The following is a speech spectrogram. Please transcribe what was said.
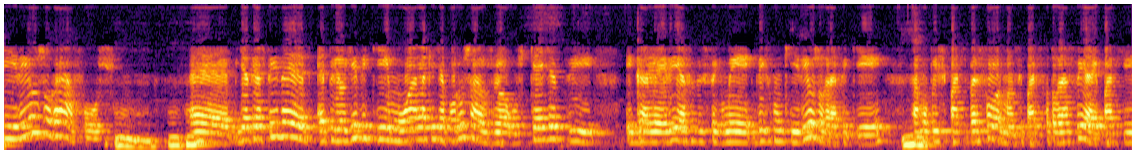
κυρίως ζωγράφους. Ε, γιατί αυτή είναι επιλογή δική μου, αλλά και για πολλούς άλλους λόγους. Και γιατί η γκαλερία αυτή τη στιγμή δείχνουν κυρίως ζωγραφική. Θα μου πεις υπάρχει performance, υπάρχει φωτογραφία, υπάρχει,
